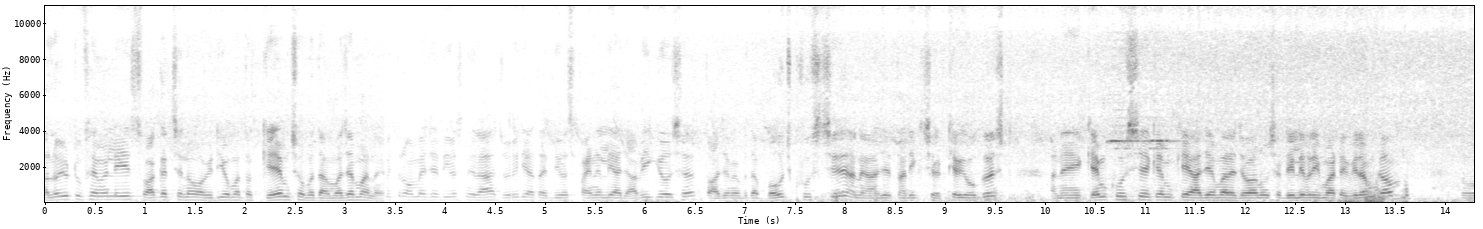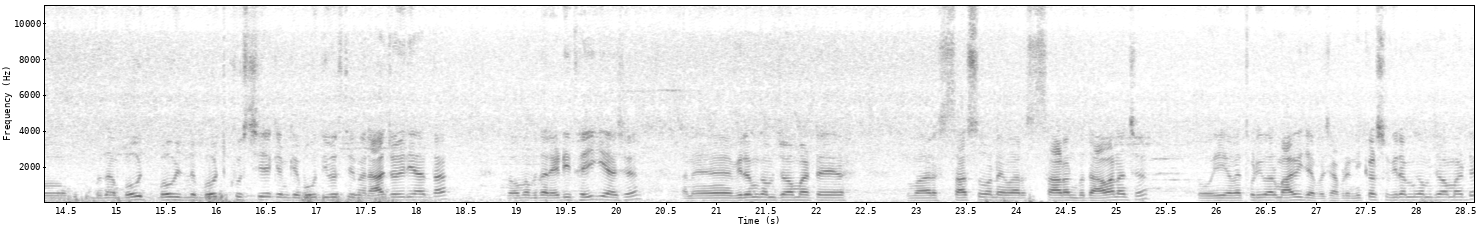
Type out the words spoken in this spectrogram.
હલો યુટ્યુબ ફેમિલી સ્વાગત છે નવા વિડીયોમાં. તો કેમ છો બધા? મજામાં ને? મિત્રો, અમે જે દિવસની રાહ જોઈ રહ્યા હતા, એ દિવસ ફાઇનલી આજ આવી ગયો છે. તો આજે અમે બધા બહુ જ ખુશ છે અને આજે તારીખ છે અઠ્યાવીસ ઓગસ્ટ. અને કેમ ખુશ છે? કેમ કે આજે અમારે જવાનું છે ડિલિવરી માટે વિરમગામ. તો બધા બહુ જ બહુ જ બહુ જ ખુશ છીએ. કેમ કે બહુ દિવસથી અમે રાહ જોઈ રહ્યા હતા. તો અમે બધા રેડી થઈ ગયા છે. અને વિરમગામ જવા માટે મારા સાસુ અને મારા સાળન બધા આવવાના છે. તો એ હવે થોડી વારમાં આવી જાય. પછી આપણે નીકળશું વિરમગામ જવા માટે.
